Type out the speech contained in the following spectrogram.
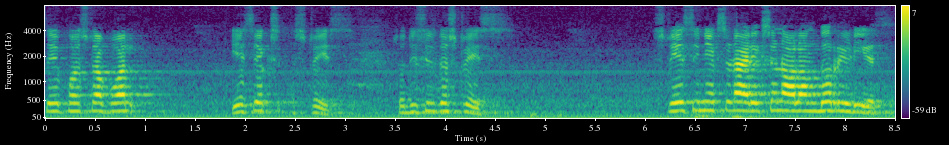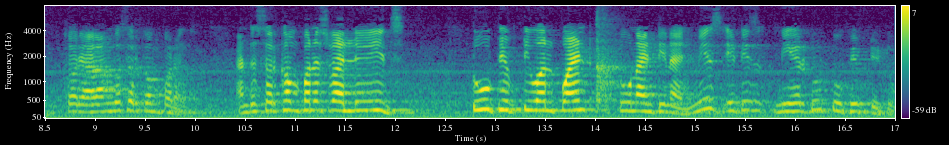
say first of all Sx stress so this is the stress stress in x direction along the radius sorry along the circumference and the circumference value is 251.299 means it is near to 252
